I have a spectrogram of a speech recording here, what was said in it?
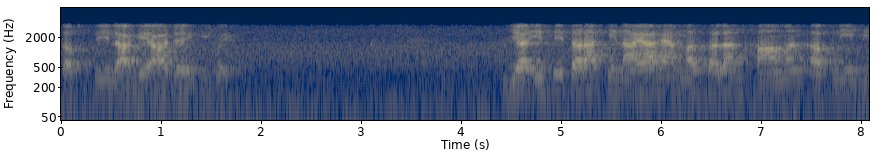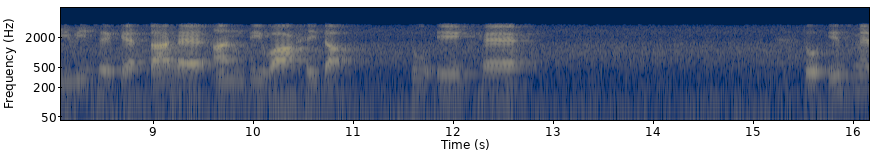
تفصیل آگے آ جائے گی بھائی۔ یا اسی طرح کنایا ہے، مثلا خامند اپنی بیوی سے کہتا ہے، انتی واحدہ، تو ایک ہے۔ تو اس میں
